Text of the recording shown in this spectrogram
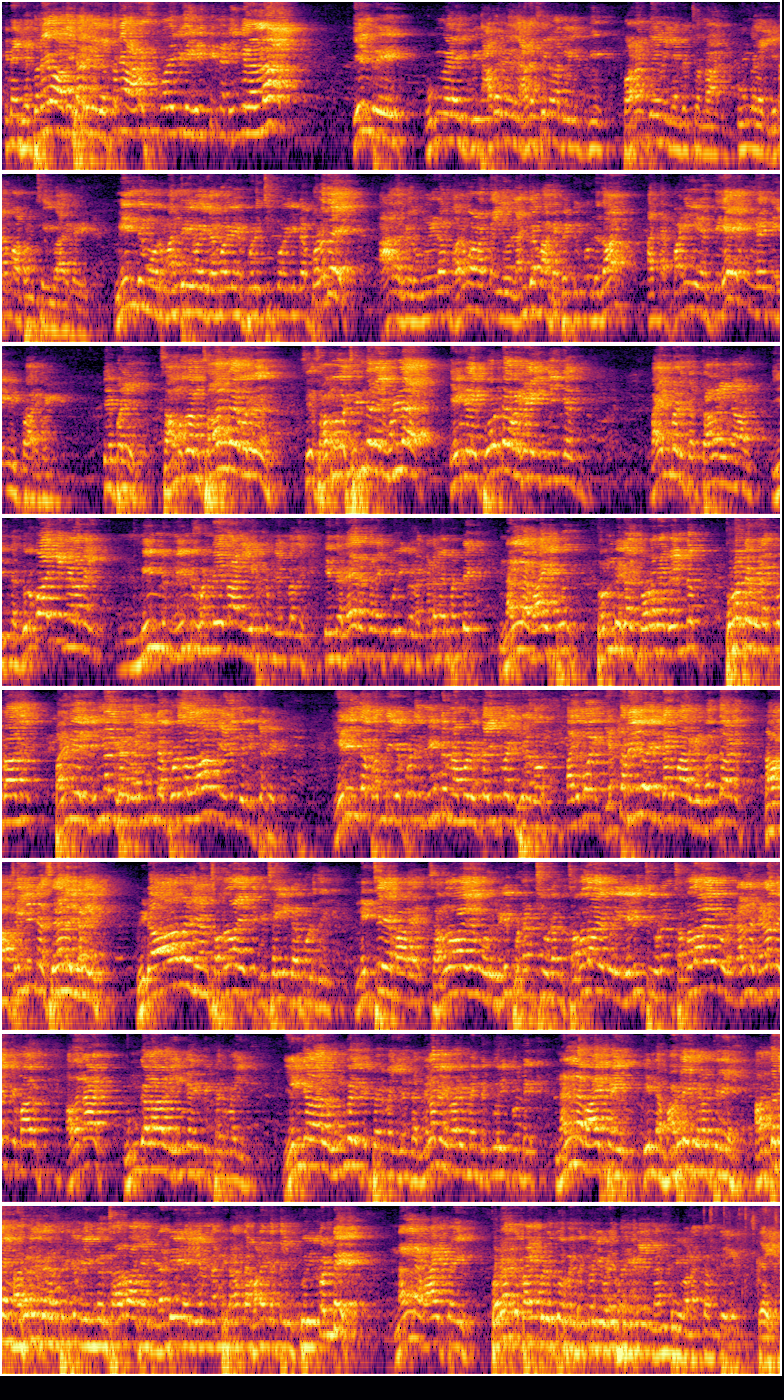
இன்னைக்கு எத்தனையோ அதிகாரிகள் எத்தனையோ அரசு பதவியில் இருக்கின்ற நீங்கள் எல்லாம் என்று உங்களை அவர்கள் அரசியல்வாதிகளுக்கு பணம் தேவை என்று சொன்னால் உங்களை இடமாற்றம் செய்வார்கள். மீண்டும் ஒரு மந்திரியோ எம்எல்ஏ பிடிச்சு போகின்ற பொழுது அவர்கள் உங்களிடம் வருமானத்தை லஞ்சமாக பெற்றுக்கொண்டுதான் அந்த பணியிடத்திலே உங்களை நியமிப்பார்கள். இப்படி சமூகம் சார்ந்த ஒரு சமூக சிந்தனை உள்ள எங்களை போன்றவர்களை நீங்கள் பயன்படுத்த தவறினால் இந்த துர்பாகிய நிலைமை மீண்டும் மீண்டு கொண்டேதான் இருக்கும் என்பது இந்த நேரத்தில் கூறிக்கொள்ள கடமைப்பட்டு நல்ல வாய்ப்பு தொண்டுகள் தொடர வேண்டும் துவண்டு விடக்கூடாது பல்வேறு இன்னல்கள் வருகின்ற பொழுதெல்லாம் எழுந்து நிற்க வேண்டும். எரிந்த பந்து எப்பொழுது மீண்டும் நம்முடைய கைக்கு வருகிறதோ அதுபோல் எத்தனையோ இடர்பார்கள் வந்தாலும் நாம் செய்கின்ற சேவைகளை விடாமல் என் சமுதாயத்துக்கு செய்கின்ற பொழுது நிச்சயமாக சமுதாயம் ஒரு விழிப்புணர்ச்சியுடன் சமுதாயம் ஒரு எழுச்சியுடன் சமுதாயம் ஒரு நல்ல நிலைமைக்கு மாறும். அதனால் உங்களால் எங்களுக்கு பெருமை எங்களால் உங்களுக்கு பெருமை என்ற நிலைமை வரும் என்று கூறிக்கொண்டு நல்ல வாய்ப்பை இந்த மகளிர் தினத்திலே அத்தனை மகளிர் தினத்திற்கும் எங்கள் சார்பாக நன்றியையும் நன்றி கலந்த வணக்கத்தையும் கூறிக்கொண்டு நல்ல வாய்ப்பை தொடர்ந்து பயன்படுத்துவோம் என்று கூறி விடைபெறுகிறேன். நன்றி வணக்கம் ஜெய்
